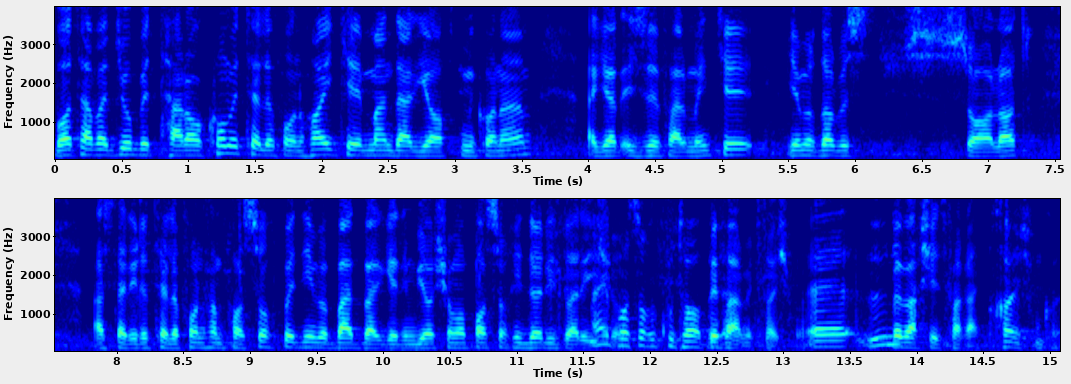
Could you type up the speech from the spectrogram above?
با توجه به تراکم تلفن هایی که من دریافت می کنم اگر اجازه فرمایید که یه مقدار به سوالات از طریق تلفن هم پاسخ بدیم و بعد برگردیم. یا شما پاسخی دارید برای ایشون؟ پاسخ کوتاه بفرمایید خواهش ببخشید فقط. خواهش می‌کنم.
